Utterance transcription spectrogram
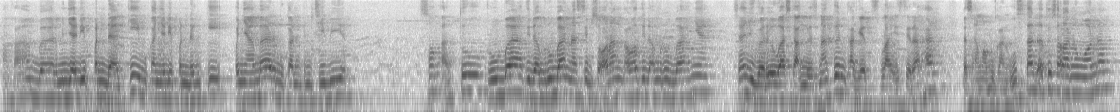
Apa kabar? Menjadi pendaki bukan jadi pendengki. Penyabar bukan pencibir. Sok atuh rubah tidak berubah nasib seorang kalau tidak merubahnya. Saya juga rewas kak naken kaget setelah istirahat. Dan sama bukan ustad atau salah nungondang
